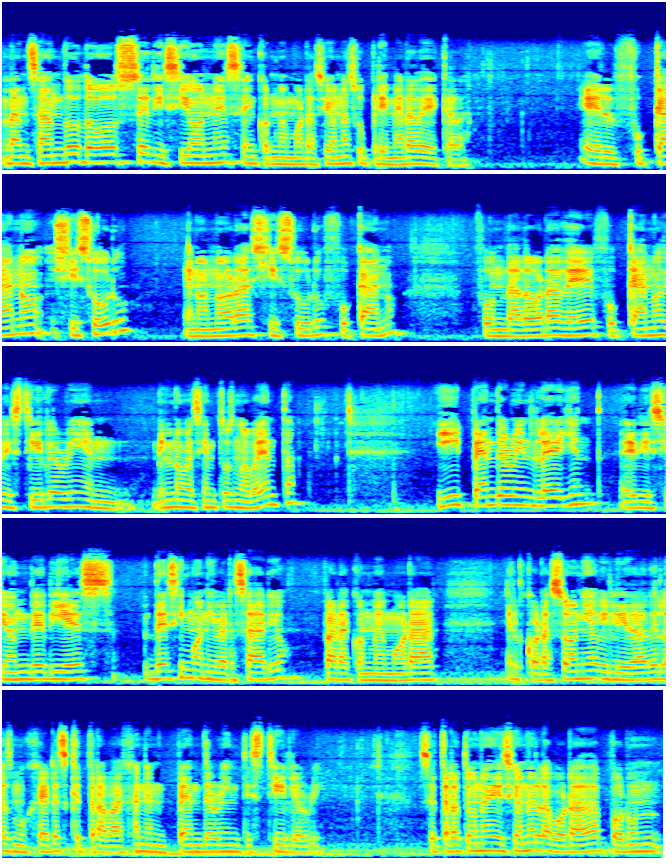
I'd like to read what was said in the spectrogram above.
lanzando dos ediciones en conmemoración a su primera década. El Fukano Shizuru, en honor a Shizuru Fukano, fundadora de Fukano Distillery en 1990, y Penderin Legend, edición de 10, décimo aniversario, para conmemorar el corazón y habilidad de las mujeres que trabajan en Penderin Distillery. Se trata de una edición elaborada por un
